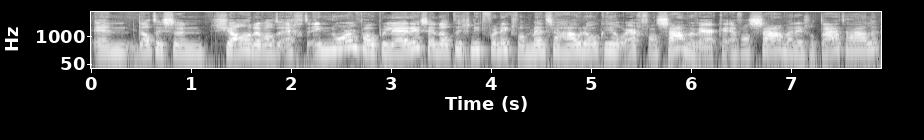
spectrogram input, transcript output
En dat is een genre wat echt enorm populair is. En dat is niet voor niks, want mensen houden ook heel erg van samenwerken en van samen resultaat halen.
